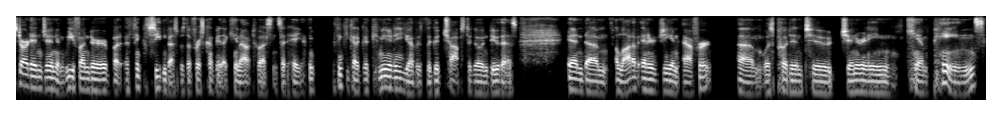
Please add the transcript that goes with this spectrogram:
StartEngine and WeFunder, but I think SeedInvest was the first company that came out to us and said, "Hey, I think I think you got a good community. You have the good chops to go and do this." And um, a lot of energy and effort um, was put into generating campaigns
